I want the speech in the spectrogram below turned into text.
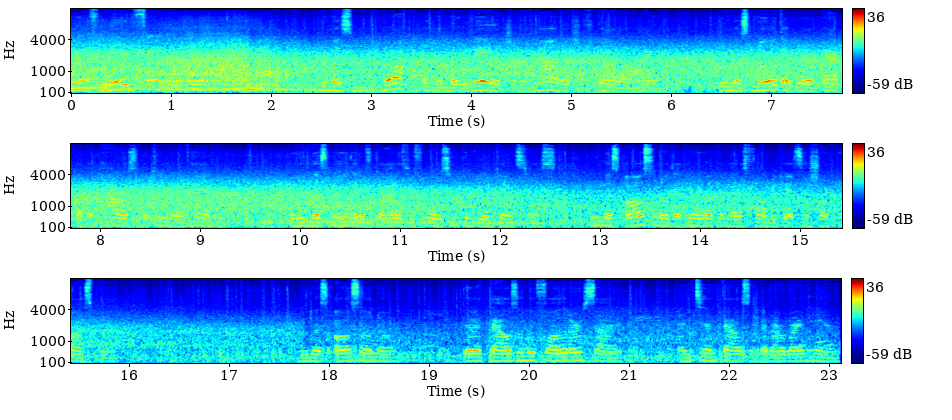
fear of no thing. You must walk in the knowledge and the knowledge of God Almighty. We must know that we are backed by the powers of the kingdom of heaven. And we must know that if God is before us, who can be against us? We must also know that no weapon that is formed against us shall prosper. We must also know that a thousand will fall at our side and ten thousand at our right hand,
